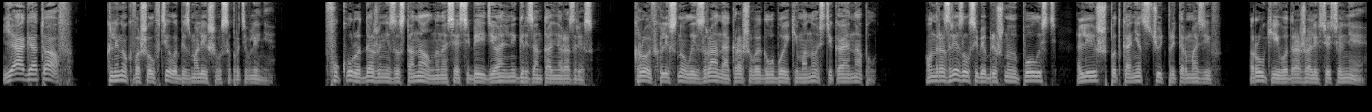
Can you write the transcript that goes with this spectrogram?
Я готов!» Клинок вошел в тело без малейшего сопротивления. Фукура даже не застонал, нанося себе идеальный горизонтальный разрез. Кровь хлестнула из раны, окрашивая голубое кимоно, стекая на пол. Он разрезал себе брюшную полость, лишь под конец чуть притормозив. Руки его дрожали все сильнее.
